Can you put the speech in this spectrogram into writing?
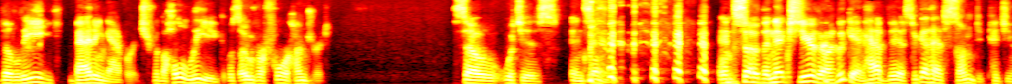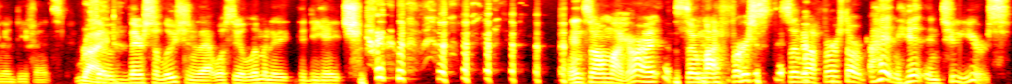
the league batting average for the whole league was over 400. So which is insane. and so the next year they're like, we can't have this. We got to have some pitching and defense. Right. So their solution to that was to eliminate the DH. and so I'm like, all right. So my first, so my first start, I hadn't hit in two years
